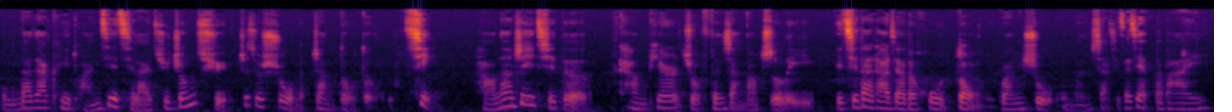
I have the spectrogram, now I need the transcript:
我们大家可以团结起来去争取，这就是我们战斗的武器。好，那这一期的看片儿就分享到这里。也期待大家的互动关注，我们下期再见，拜拜。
